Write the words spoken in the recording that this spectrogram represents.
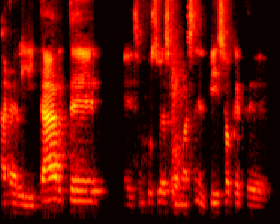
a rehabilitarte, eh, son posturas como más en el piso que te,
